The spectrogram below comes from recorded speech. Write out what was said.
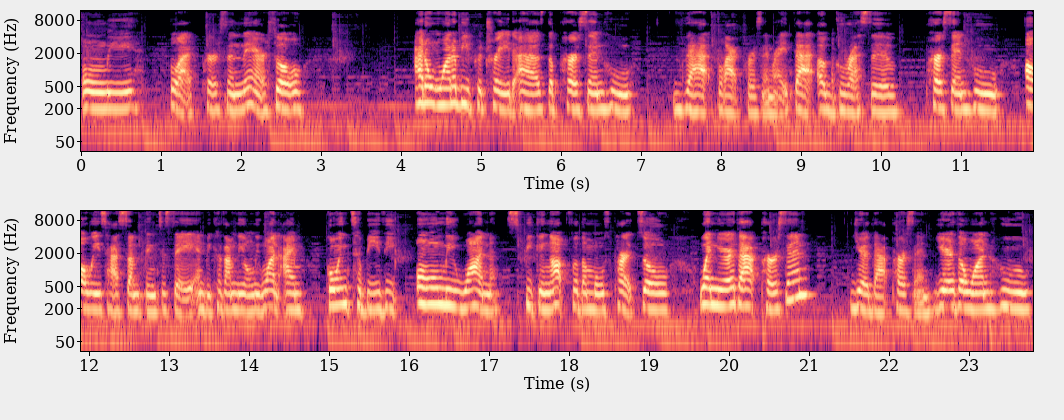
only black person there. So I don't want to be portrayed as the person who that black person, right? That aggressive person who always has something to say. And because I'm the only one, I'm going to be the only one speaking up for the most part. So when you're that person, you're that person. You're the one who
